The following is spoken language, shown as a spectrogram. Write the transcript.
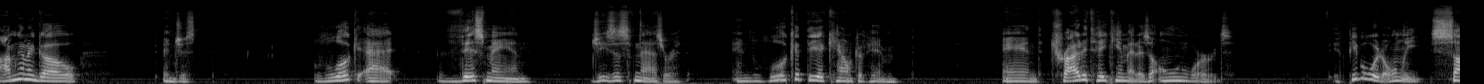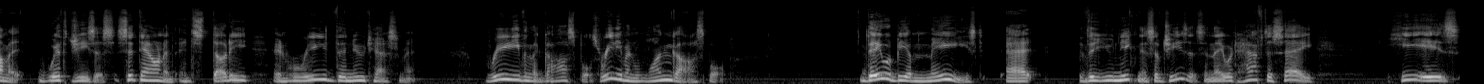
I'm going to go and just look at this man, Jesus of Nazareth, and look at the account of him and try to take him at his own words. If people would only summit with Jesus, sit down and, and study and read the New Testament, read even the Gospels, read even one Gospel, they would be amazed at the uniqueness of Jesus and they would have to say, He is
